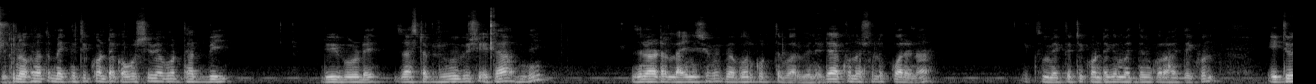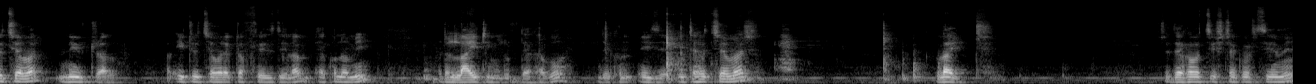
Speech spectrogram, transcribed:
দেখুন, ওখানে তো ম্যাগনেটিক কন্ট্যাক্ট অবশ্যই ব্যবহার থাকবেই। ডিবি বোর্ডে জাস্ট আপনি রুমে বসে এটা আপনি জেনারেটর লাইন হিসেবে ব্যবহার করতে পারবেন। এটা এখন আসলে করে না। ম্যাগনেটিক কন্ট্যাক্টের মাধ্যমে করা হয়। দেখুন, এইটি হচ্ছে আমার নিউট্রাল এইটি হচ্ছে আমার একটা ফেস দিলাম। এখন আমি একটা লাইটিং ইনক্লুড দেখাবো। দেখুন, এই যে, এটা হচ্ছে আমার লাইট দেখাবার চেষ্টা করছি আমি।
